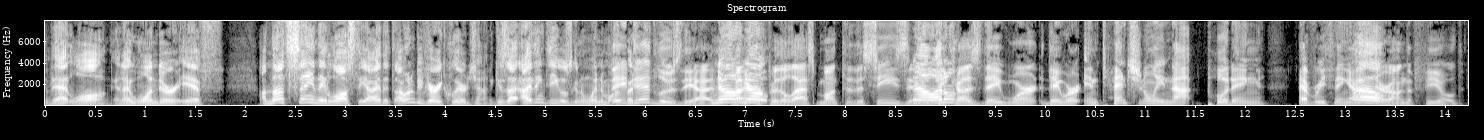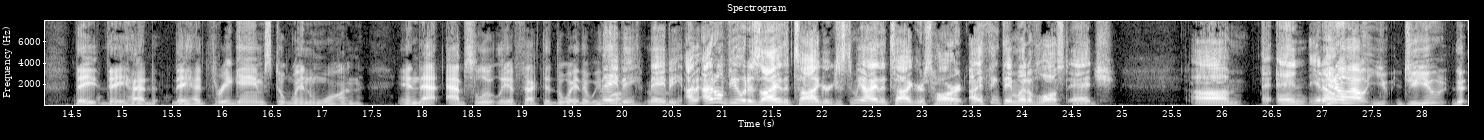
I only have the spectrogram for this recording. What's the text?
that long, and I wonder if I'm not saying they lost the eye. That I want to be very clear, John, because I, I think the Eagles are going to win tomorrow. They but did lose the eye of No, the tiger no. for the last month of the season No, because they weren't they were intentionally not putting everything Well- out there on the field. They they had they had 3 games to win one and that absolutely affected the way that we Maybe, looked. maybe. I, I don't view it as Eye of the Tiger because to me, Eye of the Tiger's hard. I think they might have lost edge. Um, and you know, You know how you do you th-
